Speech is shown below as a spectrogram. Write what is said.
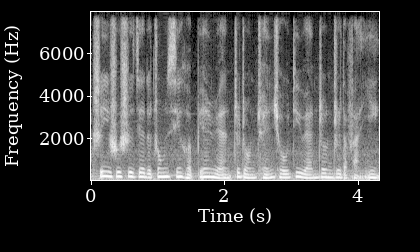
是艺术世界的中心和边缘这种全球地缘政治的反应，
